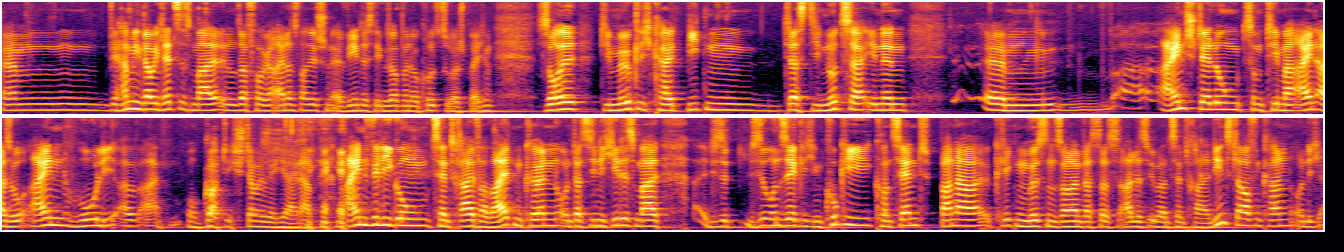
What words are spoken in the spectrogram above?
Ähm, wir haben ihn, glaube ich, letztes Mal in unserer Folge 21 schon erwähnt, deswegen sollten wir nur kurz drüber sprechen. Soll die Möglichkeit bieten, dass die NutzerInnen ähm, Einstellungen zum Thema ein, also Einholi, äh, oh Gott, ich stamme mir hier einen ab, Einwilligungen zentral verwalten können und dass sie nicht jedes Mal diese, diese unsäglichen Cookie-Consent-Banner klicken müssen, sondern dass das alles über einen zentralen Dienst laufen kann und ich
